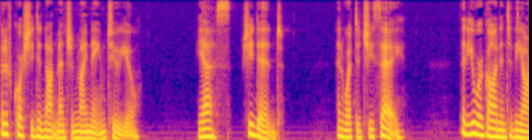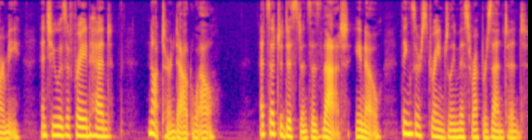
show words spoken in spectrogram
but of course she did not mention my name to you. Yes, she did. And what did she say? that you were gone into the army, and she was afraid had not turned out well. At such a distance as that, you know, things are strangely misrepresented.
